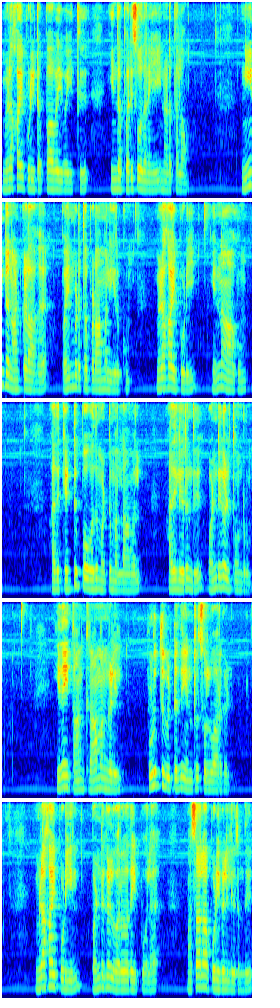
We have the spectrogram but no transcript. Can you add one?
மிளகாய் பொடி டப்பாவை வைத்து இந்த பரிசோதனையை நடத்தலாம். நீண்ட நாட்களாக பயன்படுத்தப்படாமல் இருக்கும் மிளகாய் பொடி என்ன ஆகும்? அது கெட்டுப்போவது மட்டுமல்லாமல் அதிலிருந்து வண்டுகள் தோன்றும். இதைத்தான் கிராமங்களில் புழுத்து விட்டது என்று சொல்வார்கள். மிளகாய் பொடியில் வண்டுகள் வருவதைப் போல மசாலா பொடிகளிலிருந்து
